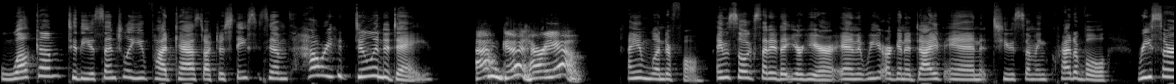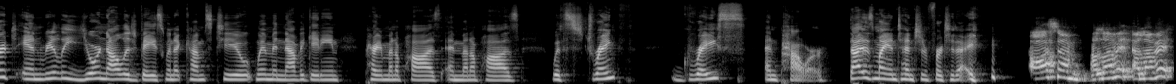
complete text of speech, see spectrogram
Welcome to the Essentially You podcast, Dr. Stacy Sims. How are you doing today? I'm good. How are you? I am wonderful. I'm so excited that you're here. And we are going to dive in to some incredible research and really your knowledge base when it comes to women navigating perimenopause and menopause with strength, grace, and power. That is my intention for today. awesome. I love it. I love it.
